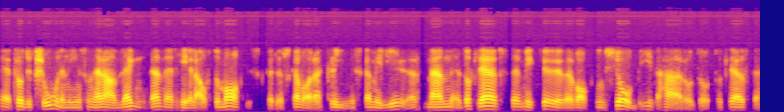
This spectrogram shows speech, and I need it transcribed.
Eh, produktionen i en sån här anläggning den är helt automatisk för det ska vara kliniska miljöer. Men då krävs det mycket övervakningsjobb i det här och då, då krävs det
